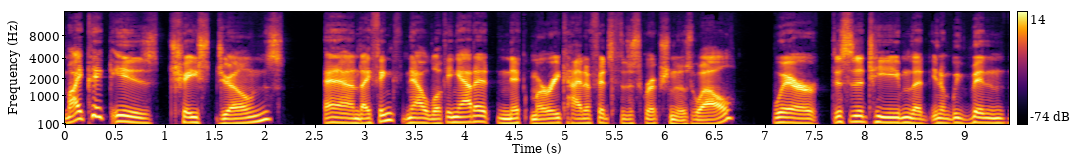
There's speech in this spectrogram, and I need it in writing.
My pick is Chayce Jones. And I think now looking at it, Nick Murray kind of fits the description as well, where this is a team that, you know, we've been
